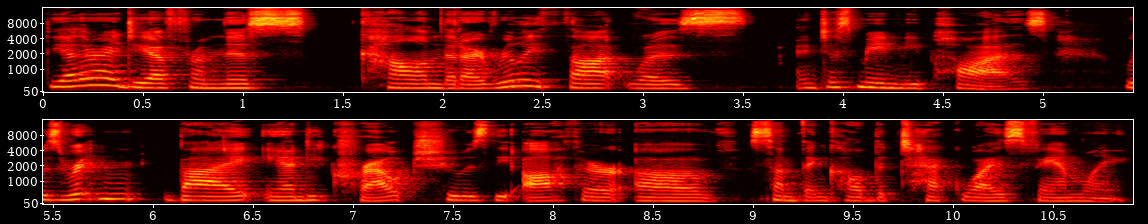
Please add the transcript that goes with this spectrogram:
the other idea from this column that I really thought was, it just made me pause, was written by Andy Crouch, who is the author of something called The Tech Wise Family.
